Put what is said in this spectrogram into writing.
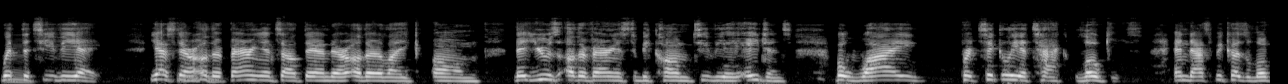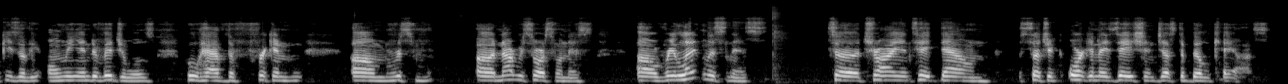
with Mm. the TVA? Yes, there are other variants out there, and there are other like um they use other variants to become TVA agents, but why particularly attack Lokis? And that's because Lokis are the only individuals who have the freaking um res- uh not resourcefulness, uh relentlessness to try and take down such an organization just to build chaos.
